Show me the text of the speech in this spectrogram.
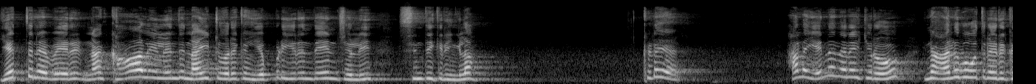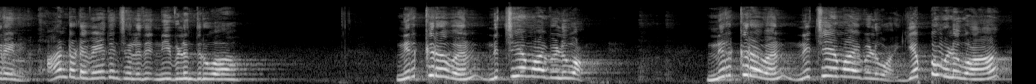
எத்தனை பேர் நான் காலையிலேருந்து நைட் வரைக்கும் எப்படி இருந்தேன்னு சொல்லி சிந்திக்கிறீங்களா? கிடையாது. ஆனால் என்ன நினைக்கிறோம்? நான் அனுபவத்தில் இருக்கிறேன். ஆண்டோட வேதம் சொல்லுது நீ விழுந்துருவா. நிற்கிறவன் நிச்சயமாக விழுவான். நிற்கிறவன் நிச்சயமாய் விழுவான். எப்போ விழுவான்?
